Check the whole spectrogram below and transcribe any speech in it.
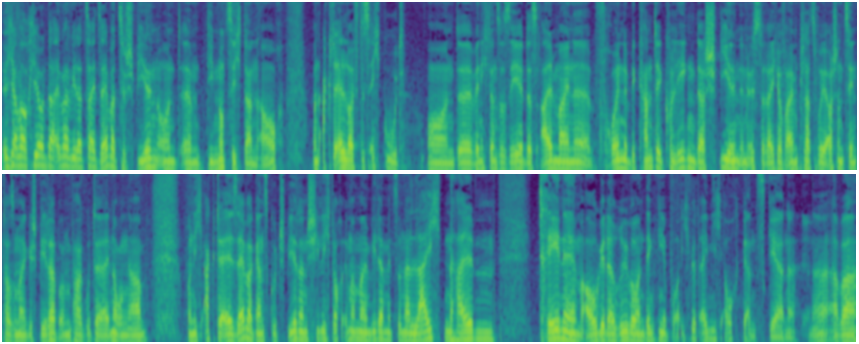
ich habe auch hier und da immer wieder Zeit, selber zu spielen und ähm, die nutze ich dann auch. Und aktuell läuft es echt gut. Und äh, wenn ich dann so sehe, dass all meine Freunde, Bekannte, Kollegen da spielen in Österreich auf einem Platz, wo ich auch schon 10.000 Mal gespielt habe und ein paar gute Erinnerungen habe und ich aktuell selber ganz gut spiele, dann schiele ich doch immer mal wieder mit so einer leichten halben Träne im Auge darüber und denke mir, boah, ich würde eigentlich auch ganz gerne. Ne? Aber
